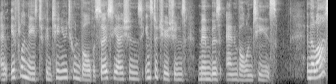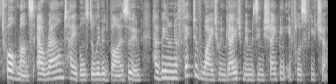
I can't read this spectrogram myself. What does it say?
and IFLA needs to continue to involve associations, institutions, members and volunteers. In the last 12 months, our round tables delivered via Zoom have been an effective way to engage members in shaping IFLA's future.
